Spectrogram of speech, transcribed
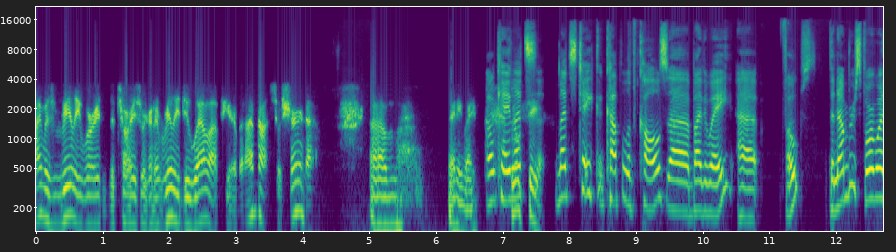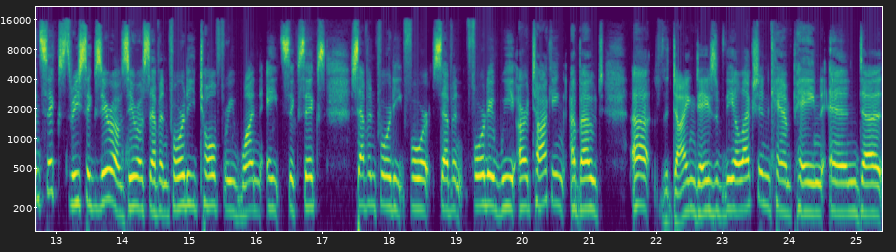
I was really worried the Tories were going to really do well up here, but I'm not so sure now. Um, anyway. Okay, we'll let's see. let's take a couple of calls. Uh, by the way, uh, folks, the numbers 416-360-0740, toll free 1-866-740-4740. We are talking about uh, the dying days of the election campaign and uh,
